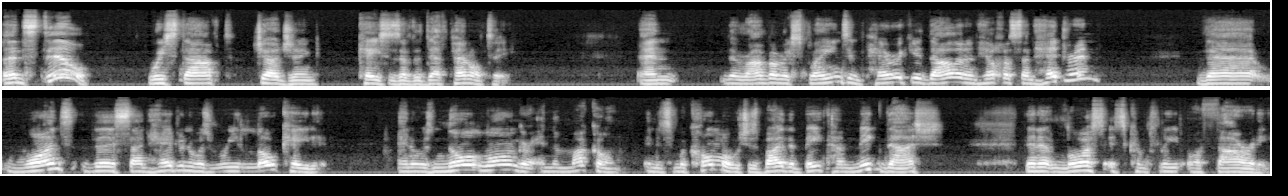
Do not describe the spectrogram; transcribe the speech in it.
and still we stopped judging cases of the death penalty. And the Rambam explains in Perik Yudalit and Hilchas Sanhedrin that once the Sanhedrin was relocated and it was no longer in the Makom, in its Makoma, which is by the Beit HaMikdash, then it lost its complete authority.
